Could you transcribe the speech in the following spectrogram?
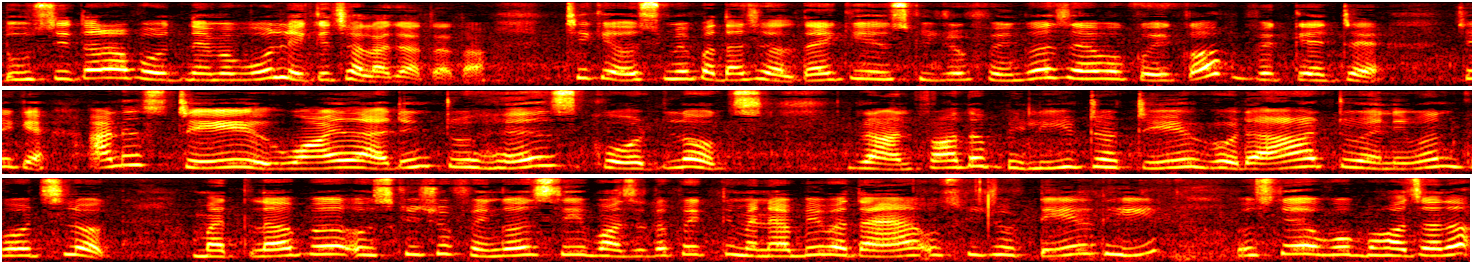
दूसरी तरफ़ इतने में वो लेके चला जाता था। ठीक है उसमें पता चलता है कि उसकी जो फिंगर्स है वो क्विक और विकेट है। ठीक है and his tail while adding to his good looks grandfather believed a tail would add to anyone goods look मतलब उसकी जो फिंगर्स थी, बहुत ज़्यादा क्विक थी। मैंने अभी बताया, उसकी जो टेल थी उससे वो बहुत ज़्यादा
